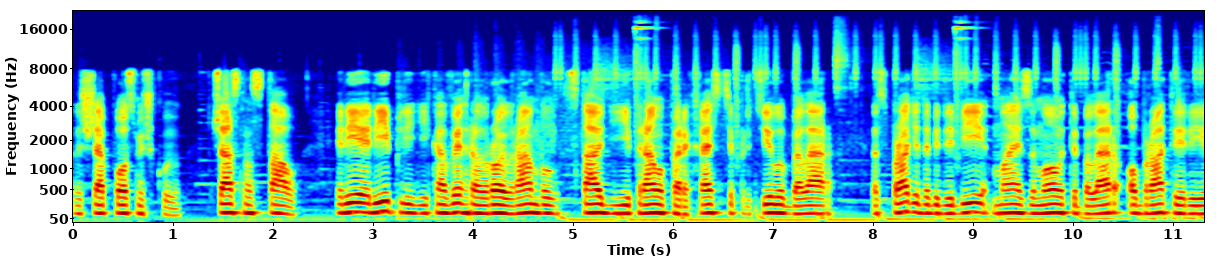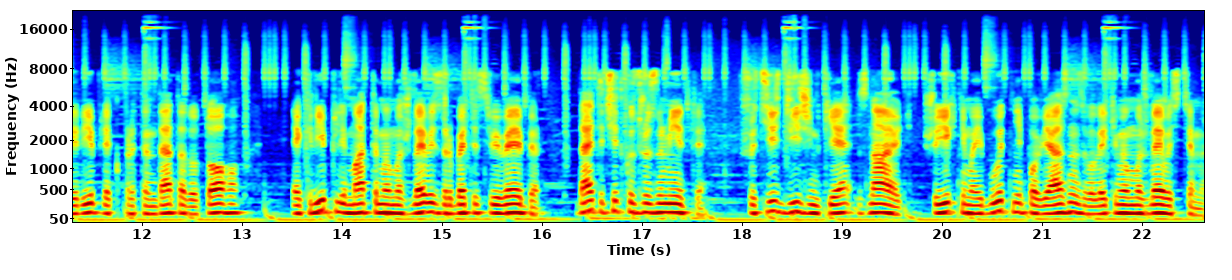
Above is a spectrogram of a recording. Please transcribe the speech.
лише посмішкою. Час настав. Рія Ріплі, яка виграла Royal Rumble, ставить її прямо перехресті прицілу Белер. Насправді WWE має замовити Белер обрати Рії Ріплі як претендента до того, як Ріплі матиме можливість зробити свій вибір. Дайте чітко зрозуміти, що ці дві жінки знають, що їхнє майбутнє пов'язане з великими можливостями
